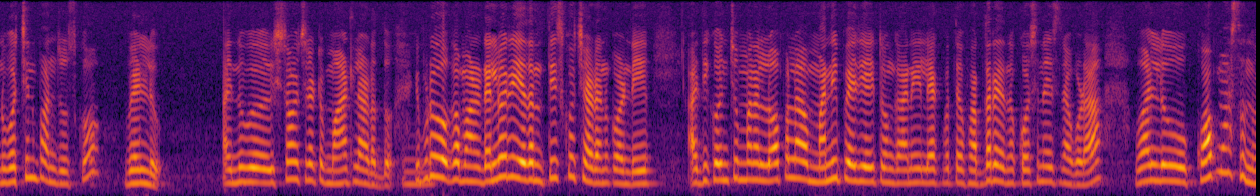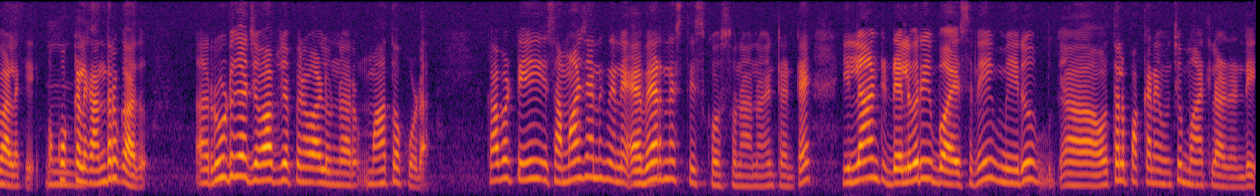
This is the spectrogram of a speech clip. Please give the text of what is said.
నువ్వు వచ్చిన పని చూసుకో వెళ్ళు. అది నువ్వు ఇష్టం వచ్చినట్టు మాట్లాడొద్దు. ఇప్పుడు ఒక మన డెలివరీ ఏదైనా తీసుకొచ్చాడు అనుకోండి అది కొంచెం మన లోపల మనీ పే చేయటం కానీ లేకపోతే ఫర్దర్ ఏదైనా క్వశ్చన్ వేసినా కూడా వాళ్ళు కోపం వస్తుంది వాళ్ళకి. ఒక్కొక్కరికి అందరూ కాదు. రూడ్గా జవాబు చెప్పిన వాళ్ళు ఉన్నారు మాతో కూడా. కాబట్టి సమాజానికి నేను అవేర్నెస్ తీసుకొస్తున్నాను ఏంటంటే ఇలాంటి డెలివరీ బాయ్స్ని మీరు అవతల పక్కనే ఉంచి మాట్లాడండి.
